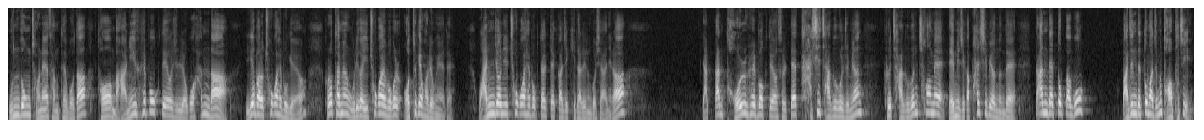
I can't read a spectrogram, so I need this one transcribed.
운동 전의 상태보다 더 많이 회복되어지려고 한다. 이게 바로 초과 회복이에요. 그렇다면 우리가 이 초과 회복을 어떻게 활용해야 돼? 완전히 초과 회복될 때까지 기다리는 것이 아니라 약간 덜 회복되었을 때 다시 자극을 주면 그 자극은 처음에 데미지가 80이었는데 깐 데 또 까고 맞은 데 또 맞으면 더 아프지.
